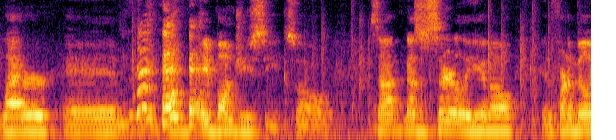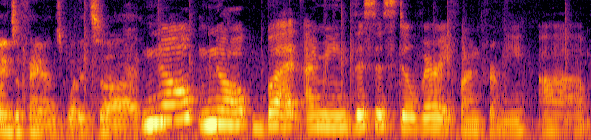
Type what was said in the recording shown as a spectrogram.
ladder and a, a, a bungee seat. So it's not necessarily you know in front of millions of fans, but it's uh, No, no, but I mean, this is still very fun for me. Um,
